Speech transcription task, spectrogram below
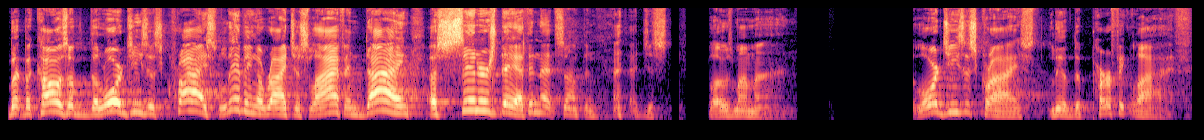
But because of the Lord Jesus Christ living a righteous life and dying a sinner's death, isn't that something? that just blows my mind. The Lord Jesus Christ lived a perfect life.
